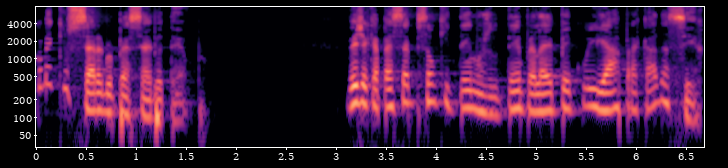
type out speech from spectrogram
como é que o cérebro percebe o tempo? Veja que a percepção que temos do tempo ela é peculiar para cada ser.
